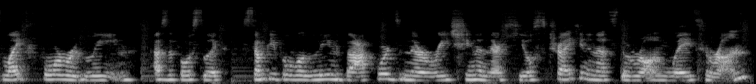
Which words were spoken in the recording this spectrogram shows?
slight forward lean as opposed to like some people will lean backwards and they're reaching and they're heel striking and that's the wrong way to run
